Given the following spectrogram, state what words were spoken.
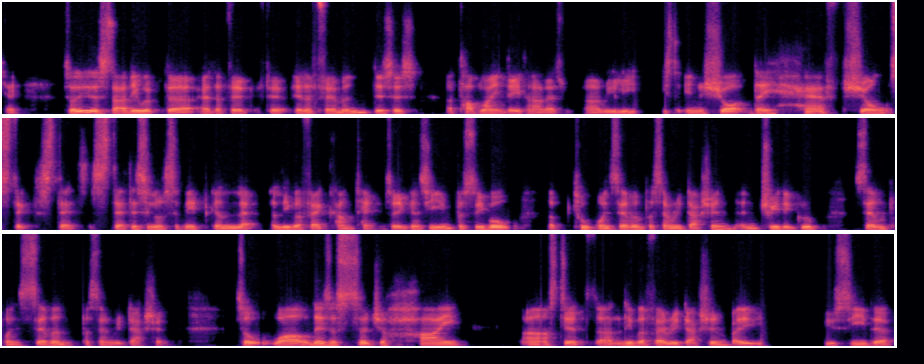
Okay, so this is a study with the aldafermin. This is a top line data that's uh, released. In short, they have shown st statistical significant liver fat content. So you can see in placebo, a 2.7% reduction, and treated group, 7.7% reduction. So while there's a, such a high uh, uh, liver fat reduction, but you see the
